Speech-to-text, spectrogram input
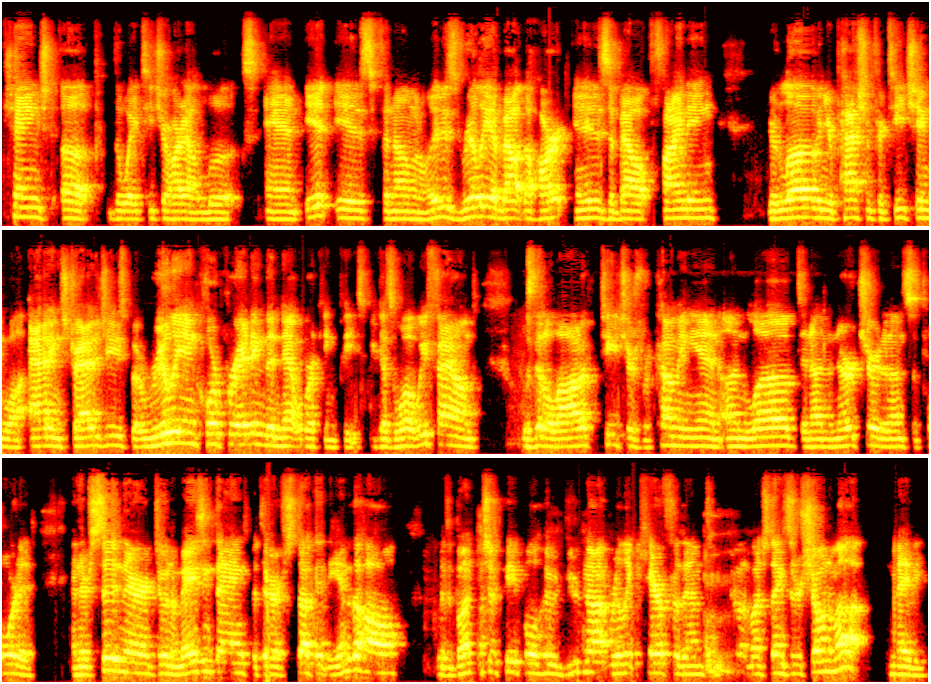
changed up the way Teach Your Heart Out looks, and it is phenomenal. It is really about the heart, and it is about finding your love and your passion for teaching while adding strategies, but really incorporating the networking piece. Because what we found was that a lot of teachers were coming in unloved and unnurtured and unsupported, and they're sitting there doing amazing things, but they're stuck at the end of the hall with a bunch of people who do not really care for them to do a bunch of things that are showing them up maybe.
